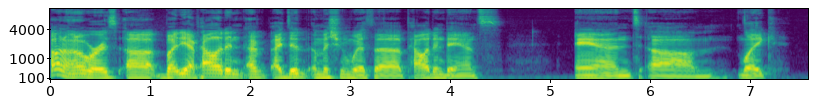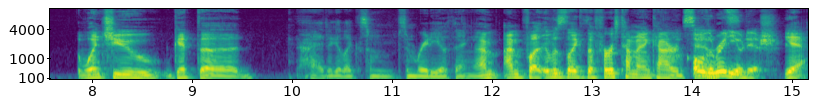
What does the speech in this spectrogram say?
Oh no, no worries. Uh, but yeah, Paladin. I, I did a mission with uh, Paladin Danse, and um, like once you get the, I had to get like some some radio thing. I'm I'm. It was like the first time I encountered. Oh, the radio dish. Yeah.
